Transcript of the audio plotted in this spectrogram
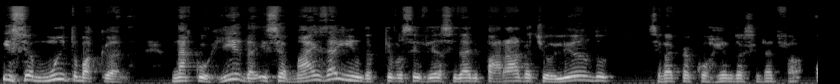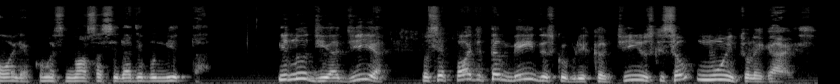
Isso é muito bacana. Na corrida, isso é mais ainda, porque você vê a cidade parada te olhando, você vai percorrendo a cidade e fala: olha como essa nossa cidade é bonita. E no dia a dia, você pode também descobrir cantinhos que são muito legais.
